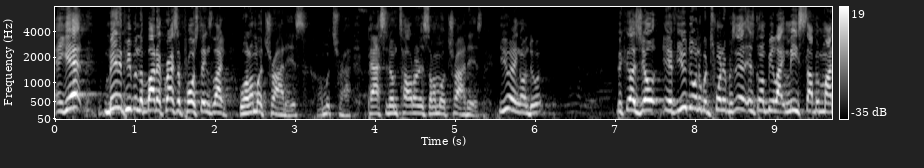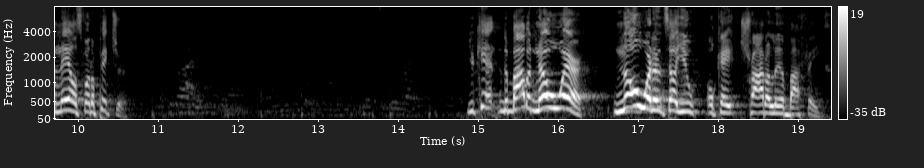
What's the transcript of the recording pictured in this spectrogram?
And yet, many people in the body of Christ approach things like, well, I'm going to try this. I'm going to try. Pastor, them taught on this, so I'm going to try this. You ain't going to do it. Because yo, if you're doing it with 20%, it's going to be like me stopping my nails for the picture. You can't, the Bible nowhere, nowhere to tell you, okay, try to live by faith.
